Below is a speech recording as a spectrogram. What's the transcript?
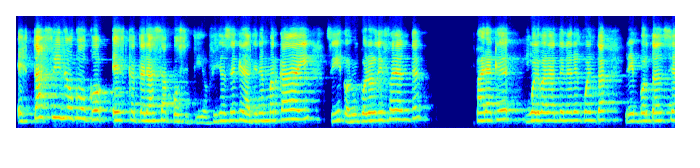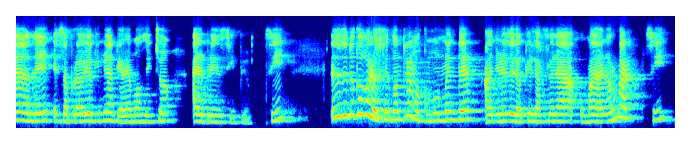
Estafilococo es catalasa positivo. Fíjense que la tienen marcada ahí, ¿sí? con un color diferente, para que vuelvan a tener en cuenta la importancia de esa prueba bioquímica que habíamos dicho al principio. ¿sí? Los estreptococos los encontramos comúnmente a nivel de lo que es la flora humana normal, ¿sí?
